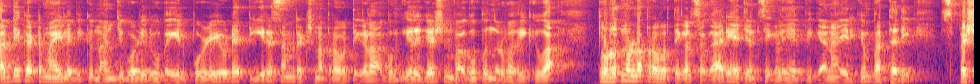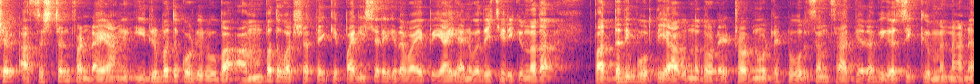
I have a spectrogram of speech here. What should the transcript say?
ആദ്യഘട്ടമായി ലഭിക്കുന്ന അഞ്ചു കോടി രൂപയിൽ പുഴയുടെ തീരസംരക്ഷണ പ്രവൃത്തികളാകും ഇറിഗേഷൻ വകുപ്പ് നിർവഹിക്കുക. തുടർന്നുള്ള പ്രവൃത്തികൾ സ്വകാര്യ ഏജൻസികളെ ഏൽപ്പിക്കാനായിരിക്കും പദ്ധതി. സ്പെഷ്യൽ അസിസ്റ്റന്റ് ഫണ്ടായാണ് ഇരുപത് കോടി രൂപ അമ്പത് വർഷത്തേക്ക് പലിശരഹിത വായ്പയായി അനുവദിച്ചിരിക്കുന്നത്. പദ്ധതി പൂർത്തിയാകുന്നതോടെ ഷൊർണൂരിലെ ടൂറിസം സാധ്യത വികസിക്കുമെന്നാണ്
